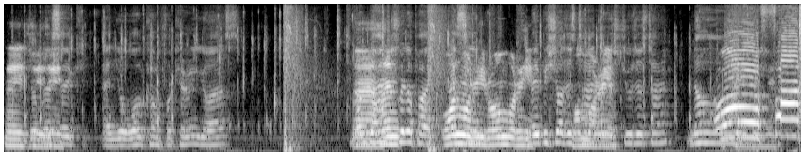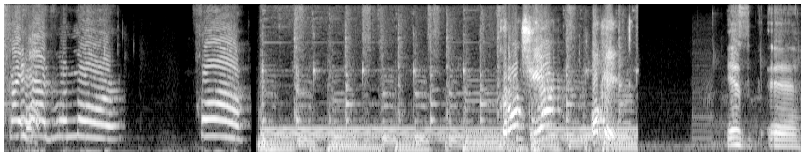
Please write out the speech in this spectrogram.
Hey, You're GG. basic, and you're welcome for carrying your ass. Uh, One behind hand- trailer park. one I more see here, him. one more here. Maybe shot his One time. more here. Let's shoot his time. No. Oh fuck! I had one more. Fuck! Короче, я... Окей. Yes, uh,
